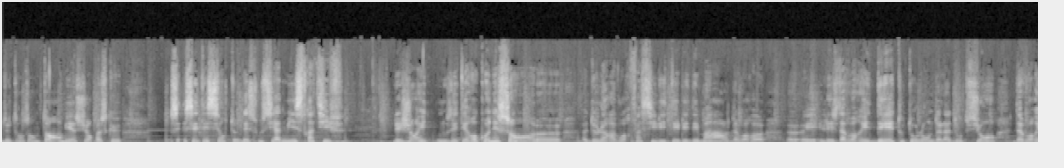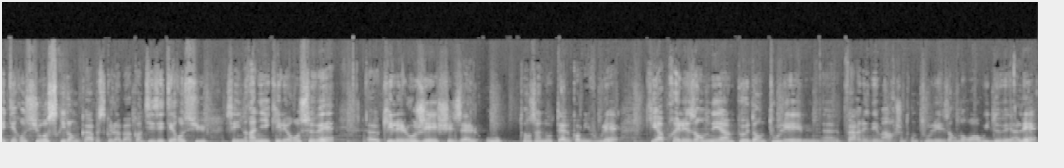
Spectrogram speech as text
de temps en temps, bien sûr, parce que c'était surtout des soucis administratifs les gens nous étaient reconnaissants euh, de leur avoir facilité les démarches, d'avoir euh, euh, les avoir aidés tout au long de l'adoption, d'avoir été reçus au Sri Lanka, parce que là-bas, quand ils étaient reçus, c'est une Rani qui les recevait, qui les logeait chez elle ou dans un hôtel, comme ils voulaient, qui après les emmenait un peu dans tous les, faire les démarches dans tous les endroits où ils devaient aller.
